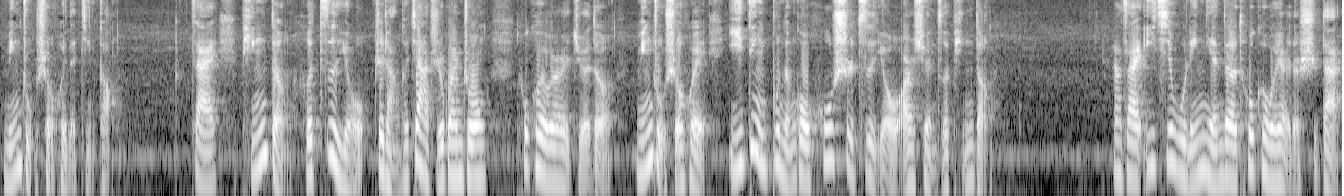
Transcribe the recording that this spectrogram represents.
民主社会的警告。在平等和自由这两个价值观中，托克维尔觉得民主社会一定不能够忽视自由而选择平等。那在1750年的托克维尔的时代，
